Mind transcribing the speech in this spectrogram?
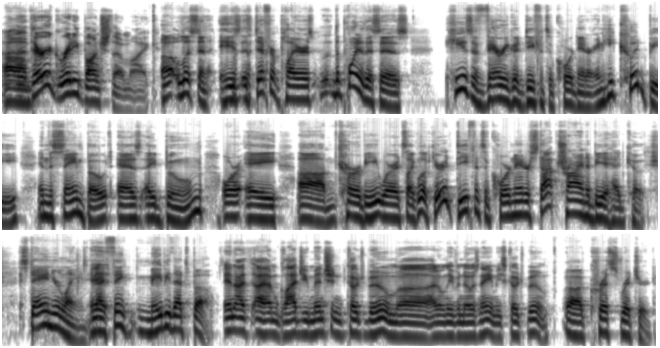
Uh, they're a gritty bunch, though, Mike. Uh, listen, he's it's different players. The point of this is he is a very good defensive coordinator, and he could be in the same boat as a Boom or a um, Kirby, where it's like, look, you're a defensive coordinator. Stop trying to be a head coach. Stay in your lane. And I think maybe that's Bo. And I, I'm glad you mentioned Coach Boom. Uh, I don't even know his name. He's Coach Boom. Uh, Chris Richard.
